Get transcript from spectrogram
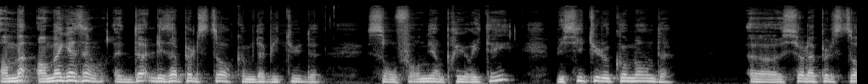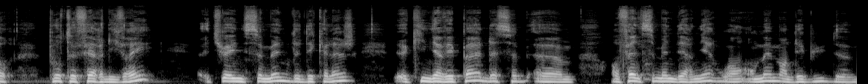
En, ma- en magasin, dans- les Apple Store, comme d'habitude, sont fournis en priorité. Mais si tu le commandes euh, sur l'Apple Store pour te faire livrer, tu as une semaine de décalage euh, qu'il n'y avait pas de la se- euh, en fin de semaine dernière ou en, en même en début de,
